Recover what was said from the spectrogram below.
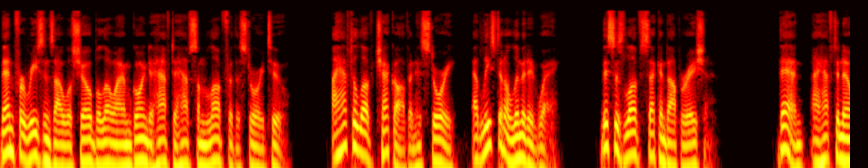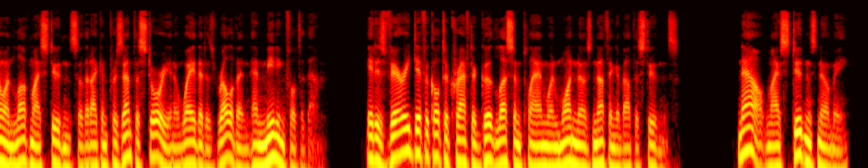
then for reasons I will show below, I am going to have to have some love for the story too. I have to love Chekhov and his story, at least in a limited way. This is love's second operation. Then, I have to know and love my students so that I can present the story in a way that is relevant and meaningful to them. It is very difficult to craft a good lesson plan when one knows nothing about the students. Now, my students know me.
